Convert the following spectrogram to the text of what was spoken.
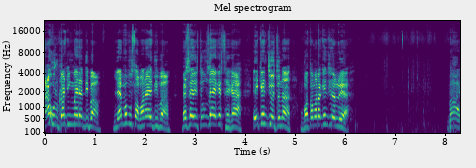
রাহুল কাটিং মাইরা দিবাম লেফা পুসা বানাই দিবাম বেচারি তো উজায় গেছে গা এই কেঞ্চি হইতো না বতামারা কেঞ্চিটা লইয়া? ভাই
